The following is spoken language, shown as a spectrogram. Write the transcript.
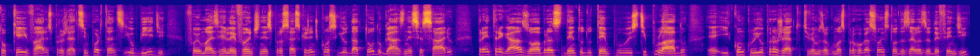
toquei vários projetos importantes e o BID foi o mais relevante nesse processo, que a gente conseguiu dar todo o gás necessário para entregar as obras dentro do tempo estipulado eh, e concluir o projeto. Tivemos algumas prorrogações, todas elas eu defendi,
